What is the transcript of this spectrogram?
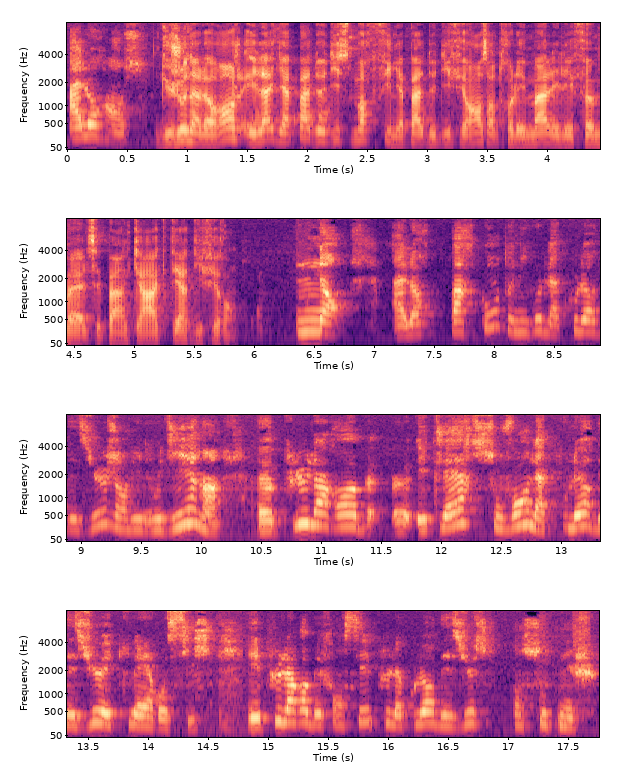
à l'orange. Du jaune à l'orange, et là, il n'y a pas de dysmorphie, il n'y a pas de différence entre les mâles et les femelles, c'est pas un caractère différent. Non. Alors, par contre, au niveau de la couleur des yeux, j'ai envie de vous dire, euh, plus la robe euh, est claire, souvent la couleur des yeux est claire aussi. Et plus la robe est foncée, plus la couleur des yeux sont soutenues.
